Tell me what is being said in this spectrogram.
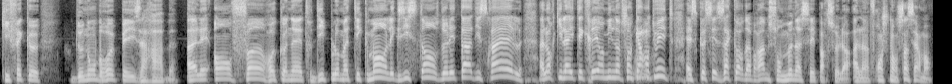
qui fait que de nombreux pays arabes allaient enfin reconnaître diplomatiquement l'existence de l'État d'Israël, alors qu'il a été créé en 1948. Est-ce que ces accords d'Abraham sont menacés par cela, Alain Franchement, sincèrement?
